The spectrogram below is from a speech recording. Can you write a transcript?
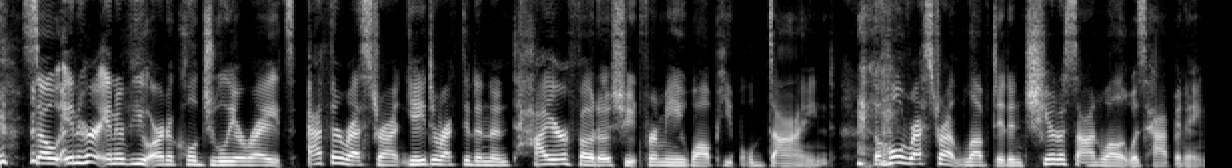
so, in her interview article, Julia writes At the restaurant, Ye directed an entire photo shoot for me while people dined. The whole restaurant loved it and cheered us on while it was happening.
